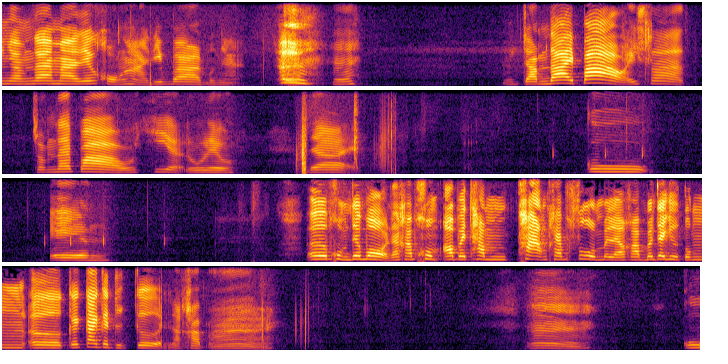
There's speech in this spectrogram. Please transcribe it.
งจำได้มาที่ของหายที่บ้านมึงอะฮะมึงจำได้เปล่าไอ้สัสจำได้เปล่าเฮียเร็วๆได้ กูเอง เออผมจะบอกนะครับ ผมเอาไปทำไทม์แคปซูลไปแล้วครับ มันจะอยู่ตรงเออใกล้ๆกับจุดเกิดนะครับอ่าอ่ากู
